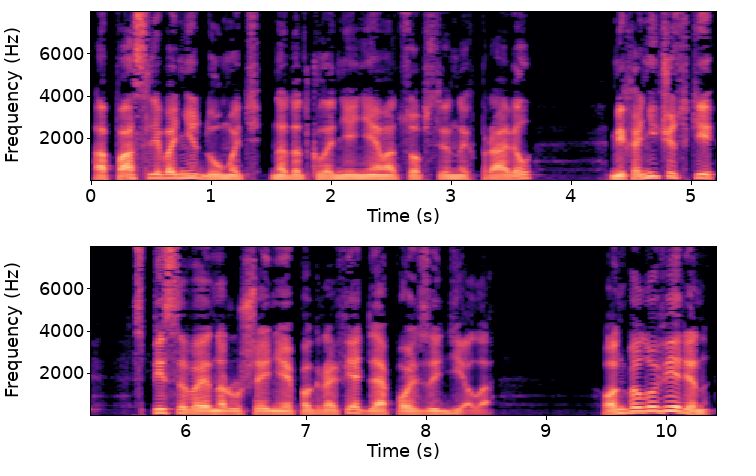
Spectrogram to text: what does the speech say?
опасливо не думать над отклонением от собственных правил, механически списывая нарушение по графе для пользы дела. Он был уверен,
